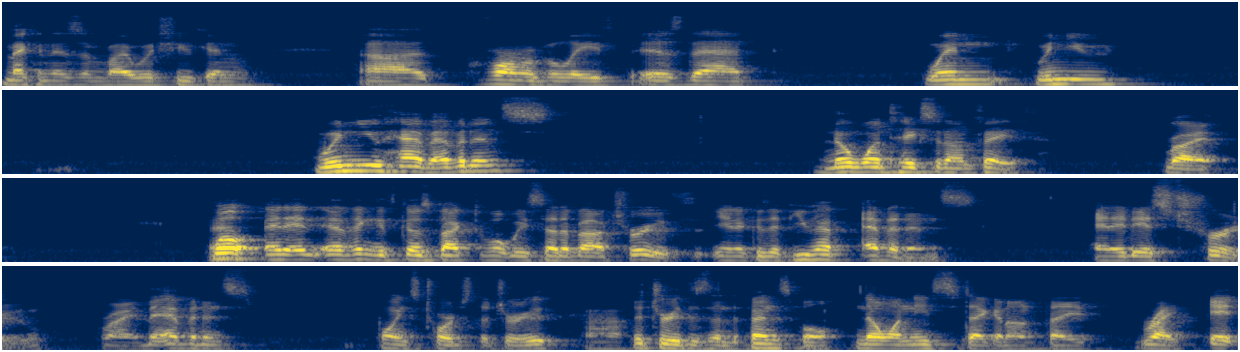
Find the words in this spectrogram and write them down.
mechanism by which you can uh, perform a belief is that when when you when you have evidence, no one takes it on faith. Right. Well, and, and I think it goes back to what we said about truth. You know, because if you have evidence and it is true, right? The evidence points towards the truth. Uh-huh. The truth is indefensible. No one needs to take it on faith. right, It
